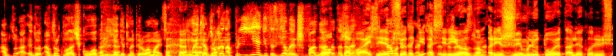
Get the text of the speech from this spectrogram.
а вдруг, а, Эдуард, а вдруг Волочкова приедет на Первомайскую, понимаете? А вдруг она приедет и сделает шпагат? Но Это давайте все-таки о серьезном. Режим лютует, Олег Владимирович,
